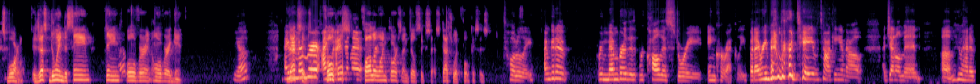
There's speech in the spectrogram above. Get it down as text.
it's boring. It's just doing the same thing over and over again. yep i That's it. remember I'm, I'm focus. gonna follow one course until success. That's what focus is. Totally. I'm to remember the recall this story incorrectly, but I remember Dave talking about a gentleman um, who had a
